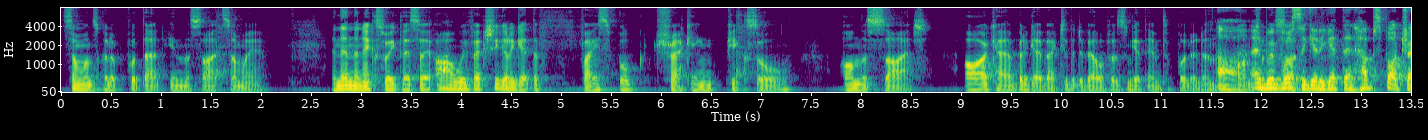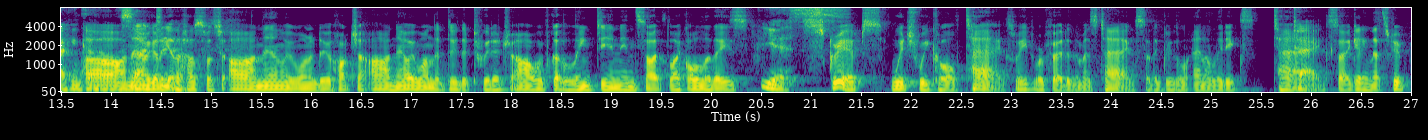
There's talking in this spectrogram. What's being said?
Someone's got to put that in the site somewhere. And then the next week they say, oh, we've actually got to get the Facebook tracking pixel on the site. Oh, okay, I better go back to the developers and get them to put it in. Oh, and we've also got to get that HubSpot tracking code. Oh, now we've got to get the HubSpot. Oh, now we want to do Hotjar. Oh, now we want to do the Twitter. tra- Oh, we've got LinkedIn Insights, like all of these Yes. scripts, which we call tags. We refer to them as tags. So the Google Analytics tag. Tag. So getting that script.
